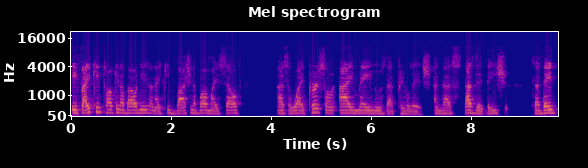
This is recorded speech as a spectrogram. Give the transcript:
if I keep talking about this and I keep bashing about myself as a white person, I may lose that privilege. And that's that's the, the issue. That they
